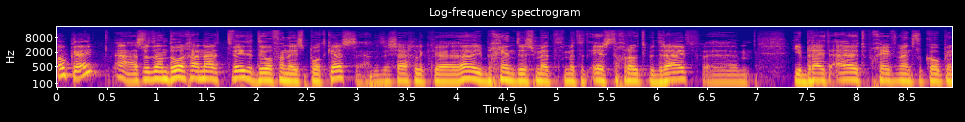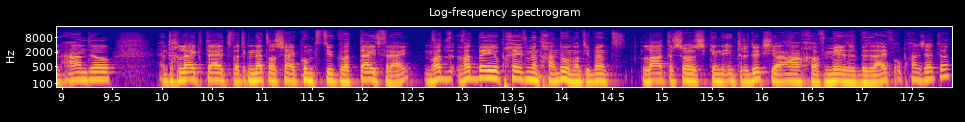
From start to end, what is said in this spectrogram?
Oké, ja, als we dan doorgaan naar het tweede deel van deze podcast. Ja, dat is eigenlijk, eh, nou, je begint dus met, met het eerste grote bedrijf. Ehm, je breidt uit, op een gegeven moment verkoop je een aandeel. En tegelijkertijd, wat ik net al zei, komt natuurlijk wat tijd vrij. Wat, wat ben je op een gegeven moment gaan doen? Want je bent later, zoals ik in de introductie al aangaf, meerdere bedrijven op gaan zetten.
